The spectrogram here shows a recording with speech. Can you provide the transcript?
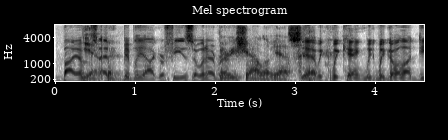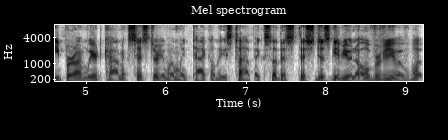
bios Yeah, and but- bibliographies or whatever. Very shallow, yes. yeah, we, we can't we, we go a lot deeper on weird comics history when we tackle these topics. So this this should just give you an overview of what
